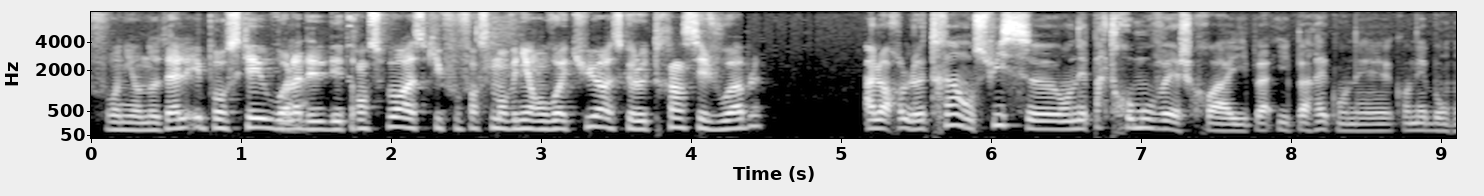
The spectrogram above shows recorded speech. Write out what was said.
fourni en hôtel. Et pour ce qui est voilà, des transports, est-ce qu'il faut forcément venir en voiture? Est-ce que le train c'est jouable? Alors le train en Suisse, euh, on n'est pas trop mauvais, je crois. Il, paraît qu'on est, qu'on est bon.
